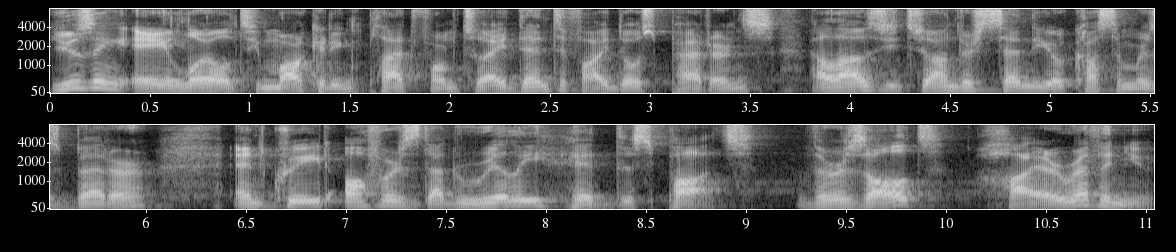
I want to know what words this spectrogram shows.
Using a loyalty marketing platform to identify those patterns allows you to understand your customers better and create offers that really hit the spot. The result? Higher revenue.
